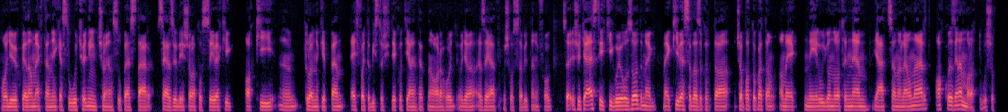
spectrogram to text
hogy ők például megtennék ezt úgy, hogy nincs olyan szupersztár szerződés alatt hosszú évekig, aki tulajdonképpen egyfajta biztosítékot jelentetne arra, hogy, hogy a, ez a játékos hosszabbítani fog. Szóval, és hogyha ezt így kigolyózod, meg, meg kiveszed azokat a csapatokat, amelyeknél úgy gondolod, hogy nem játszana Leonard, akkor azért nem maradt túl sok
